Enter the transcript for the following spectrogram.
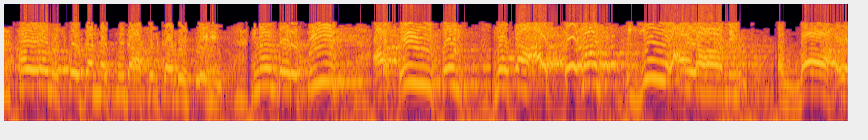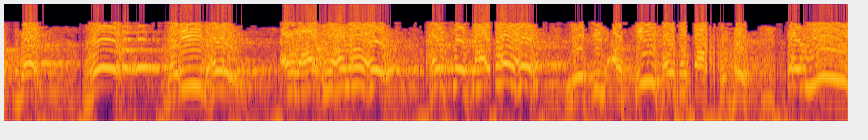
اور اس کو جنت میں داخل کر دیتے ہیں۔ نمبر تین افیس متاثر یو آیا نہیں اللہ اکبر۔ وہ غریب ہے اولاد والا ہے خرچے زیادہ لیکن عصیف اور متاثر ہے۔ کبھی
